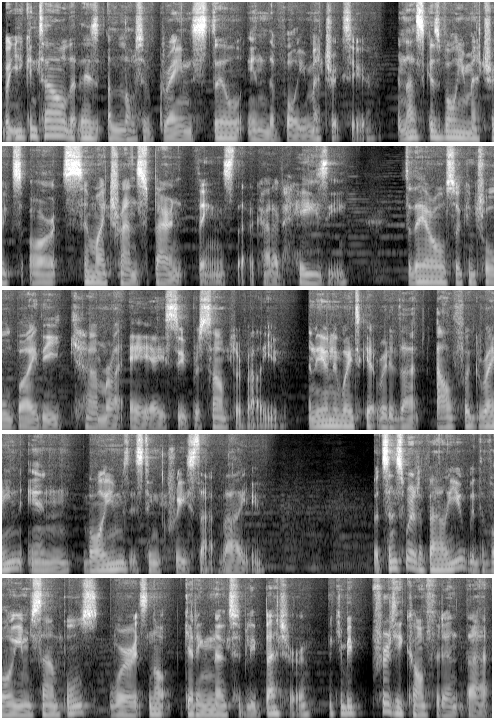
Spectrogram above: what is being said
But you can tell that there's a lot of grain still in the volumetrics here. And that's because volumetrics are semi-transparent things that are kind of hazy. So they are also controlled by the camera AA super sampler value. And the only way to get rid of that alpha grain in volumes is to increase that value. But since we're at a value with the volume samples where it's not getting notably better, we can be pretty confident that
